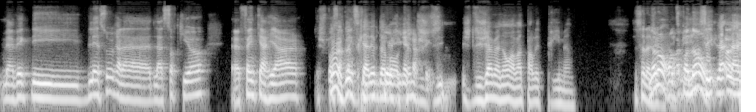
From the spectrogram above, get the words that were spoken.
mais avec des blessures à la, de la sorte qu'il a, euh, fin de carrière, je suis pas un gars du calibre de Malkin, je, dis, je dis jamais non avant de parler de prix, man. C'est ça la Non, non, on dit pas non. La,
